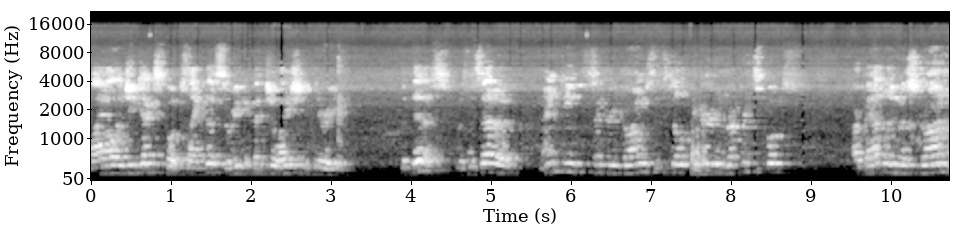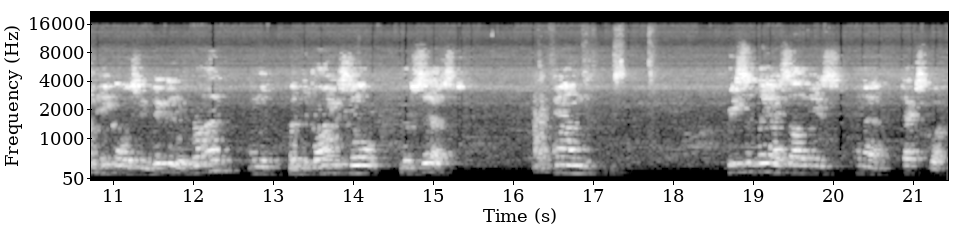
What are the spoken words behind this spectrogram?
biology textbooks like this, the recapitulation theory. But this was a set of 19th century drawings that still appear in reference books, are badly misdrawn, and Haeckel was convicted of fraud, and the, but the drawings still persist. And recently I saw these in a textbook.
